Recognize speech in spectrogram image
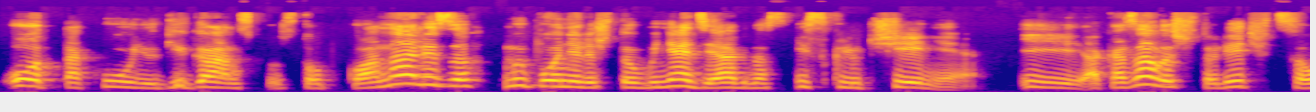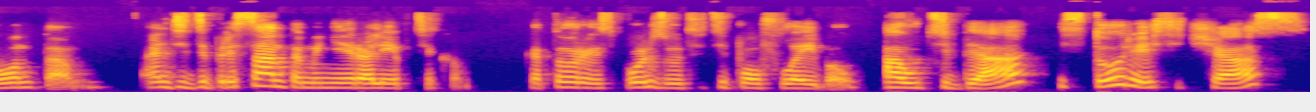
вот такую гигантскую стопку анализов, мы поняли, что у меня диагноз исключения. И оказалось, что лечится он там антидепрессантом и нейролептиком, которые используются типа off-label. А у тебя история сейчас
